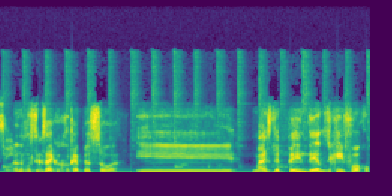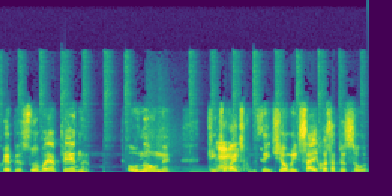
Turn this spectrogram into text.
Sim. Eu não consigo sair com qualquer pessoa. E. Mas dependendo de quem for qualquer pessoa, vale a pena. Ou não, né? Quem só É. vai descobrir se a gente realmente sair com essa pessoa.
